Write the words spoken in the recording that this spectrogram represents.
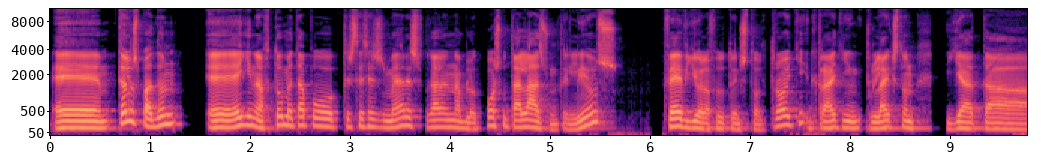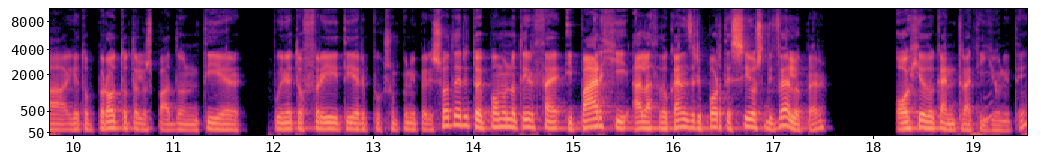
Ε, Τέλος πάντων, ε, έγινε αυτό μετά από 3-4 μέρες. Βγάλανε ένα blog post που τα αλλάζουν τελείως. Φεύγει όλο αυτό το install tracking, tracking τουλάχιστον για, τα, για το πρώτο τέλος πάντων tier που είναι το free tier που χρησιμοποιούν οι περισσότεροι. Το επόμενο tier θα υπάρχει, αλλά θα το κάνεις report εσύ ως developer. Όχι θα το κάνει track η Unity.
